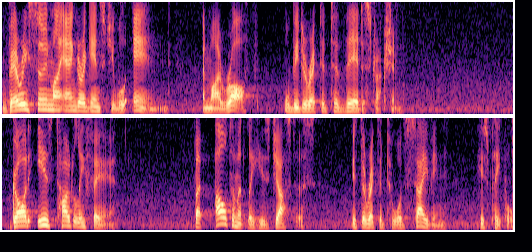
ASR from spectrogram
Very soon my anger against you will end, and my wrath will be directed to their destruction. God is totally fair, but ultimately his justice is directed towards saving his people.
